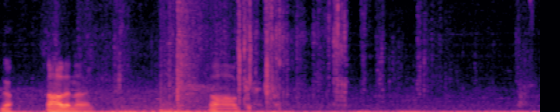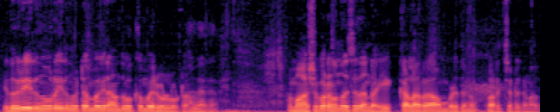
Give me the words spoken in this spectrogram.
ഇതോ ആ തന്നെ തന്നെ ആ ഓക്കെ. ഇതൊരു ഇരുന്നൂറ് ഇരുന്നൂറ്റമ്പത് ഗ്രാം തൂക്കം വരുള്ളൂ കേട്ടോ. അതെ അതെ. മാഷ് പറയണമെന്ന് വെച്ചതുണ്ട ഈ കളർ ആകുമ്പോഴത്തേനും പറിച്ചെടുക്കണത്.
